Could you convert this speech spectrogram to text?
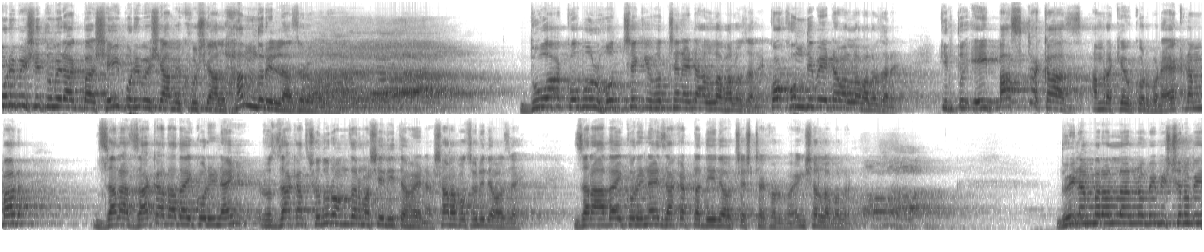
পরিবেশে তুমি রাখবা, সেই পরিবেশে আমি খুশি, আলহামদুলিল্লাহ। দোয়া কবুল হচ্ছে কি হচ্ছে না, এটা আল্লাহ ভালো জানে। কখন দিবে এটা আল্লাহ ভালো জানে। কিন্তু এই পাঁচটা কাজ আমরা কেউ করব না। এক নাম্বার, যারা জাকাত আদায় করি নাই জাকাত শুধু রমজান মাসে দিতে হয় না, সারা বছরই দেওয়া যায়। যারা আদায় করি নাই জাকাতটা দিয়ে দেওয়ার চেষ্টা করব ইনশাল্লাহ বলেন। দুই নম্বর আল্লাহ নবী, বিশ্বনবী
